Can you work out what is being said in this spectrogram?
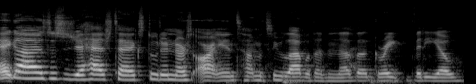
Hey guys, this is your hashtag student nurse RN coming to you live with another great video.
